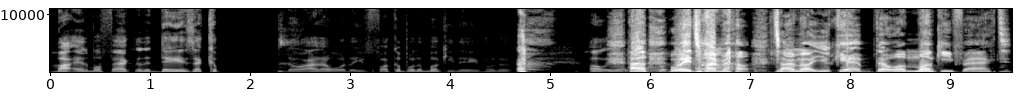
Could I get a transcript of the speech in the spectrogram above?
My animal fact of the day is that. Co- no, I don't want to fuck up on the monkey name. Hold up. oh yeah. How, wait, time out, time out. You can't throw a monkey fact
